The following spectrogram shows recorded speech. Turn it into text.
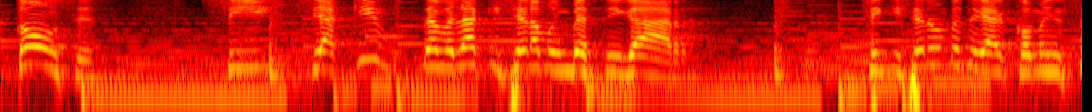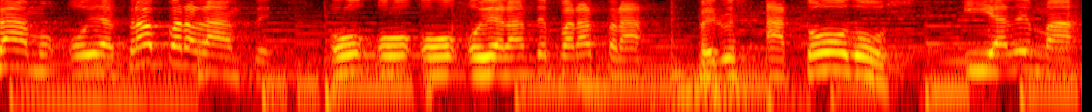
Entonces, si, si aquí de verdad quisiéramos investigar, si quisiéramos investigar, comenzamos o de atrás para adelante o, de adelante para atrás, pero es a todos y además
